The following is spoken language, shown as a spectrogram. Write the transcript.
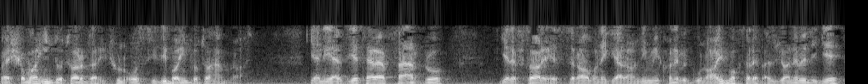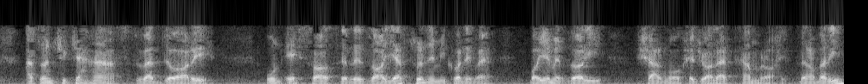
و شما این دوتا رو دارید. چون اوسیدی با این دوتا همراه یعنی از یه طرف فرد رو گرفتار استراب و نگرانی می‌کنه به گناهی مختلف از جانب دیگه از آنچه که هست و داره اون احساس رضایت رو نمی‌کنه و با یه مقداری شرم و خجالت همراهه. بنابراین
